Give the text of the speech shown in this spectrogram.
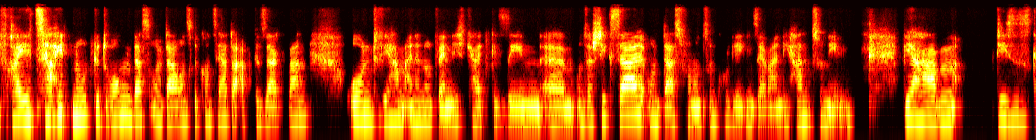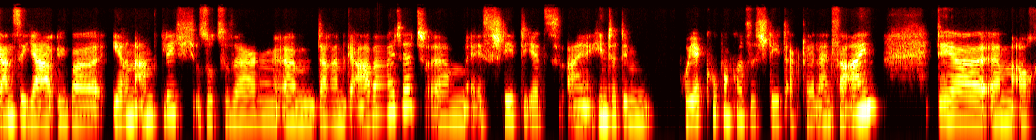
freie Zeit notgedrungen, dass da unsere Konzerte abgesagt waren. Und wir haben eine Notwendigkeit gesehen, äh, unser Schicksal und das von unseren Kollegen selber in die Hand zu nehmen. Wir haben dieses ganze Jahr über ehrenamtlich sozusagen ähm, daran gearbeitet. Ähm, es steht jetzt ein, hinter dem Projekt Coupon Contest steht aktuell ein Verein, der ähm, auch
